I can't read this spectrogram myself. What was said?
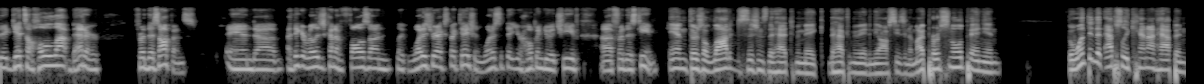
it gets a whole lot better for this offense. And uh, I think it really just kind of falls on like what is your expectation? What is it that you're hoping to achieve uh, for this team? And there's a lot of decisions that had to be made that have to be made in the offseason. In my personal opinion, the one thing that absolutely cannot happen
